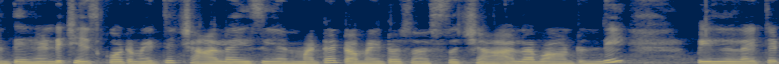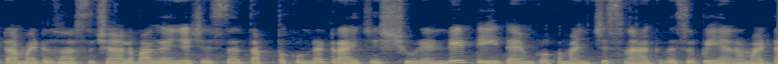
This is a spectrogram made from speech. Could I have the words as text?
అంతేనండి చేసుకోవటం అయితే చాలా ఈజీ అనమాట టొమాటో సాస్తో చాలా బాగుంటుంది. పిల్లలు అయితే టమాటో సాస్ చాలా బాగా ఎంజాయ్ చేస్తారు. తప్పకుండా ట్రై చేసి చూడండి. టీ టైంకి ఒక మంచి స్నాక్ రెసిపీ అనమాట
